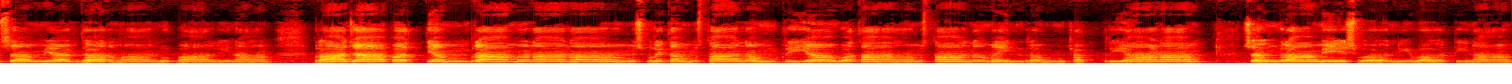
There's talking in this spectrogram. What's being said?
सम्यक् धर्मानुपालिनाम् प्राजापत्यं ब्राह्मणानां स्मृतं स्थानं क्रियावतां स्थानमेन्द्रं क्षत्रियाणां सङ्ग्रामेष्वनिवर्तिनां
